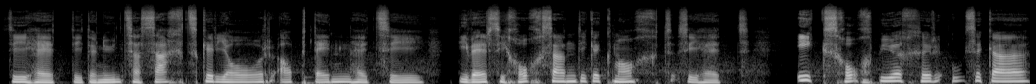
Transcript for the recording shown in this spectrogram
Sie hat in den 1960er Jahren, ab dann hat sie diverse Kochsendungen gemacht. Sie hat x Kochbücher herausgegeben.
